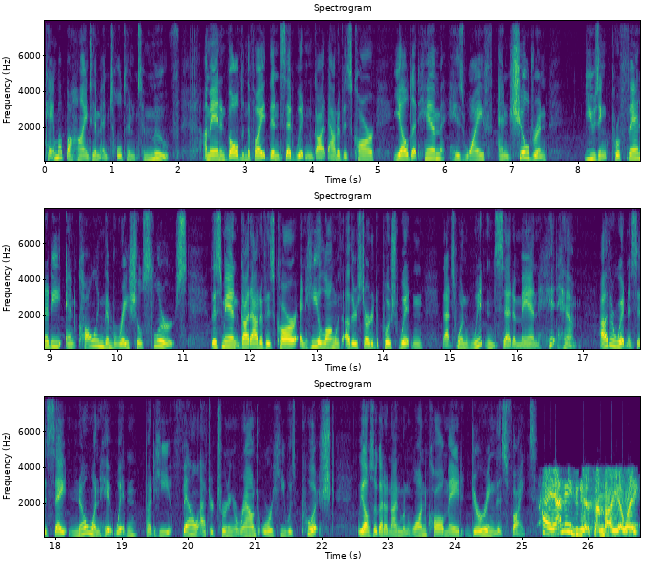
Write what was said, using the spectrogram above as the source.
came up behind him and told him to move. A man involved in the fight then said Whitten got out of his car, yelled at him, his wife, and children, using profanity and calling them racial slurs. This man got out of his car and he, along with others, started to push Whitten. That's when Whitten said a man hit him. Other witnesses say no one hit Whitten, but he fell after turning around or he was pushed. We also got a 911 call made during this fight. Hey, I need to get somebody at Lake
